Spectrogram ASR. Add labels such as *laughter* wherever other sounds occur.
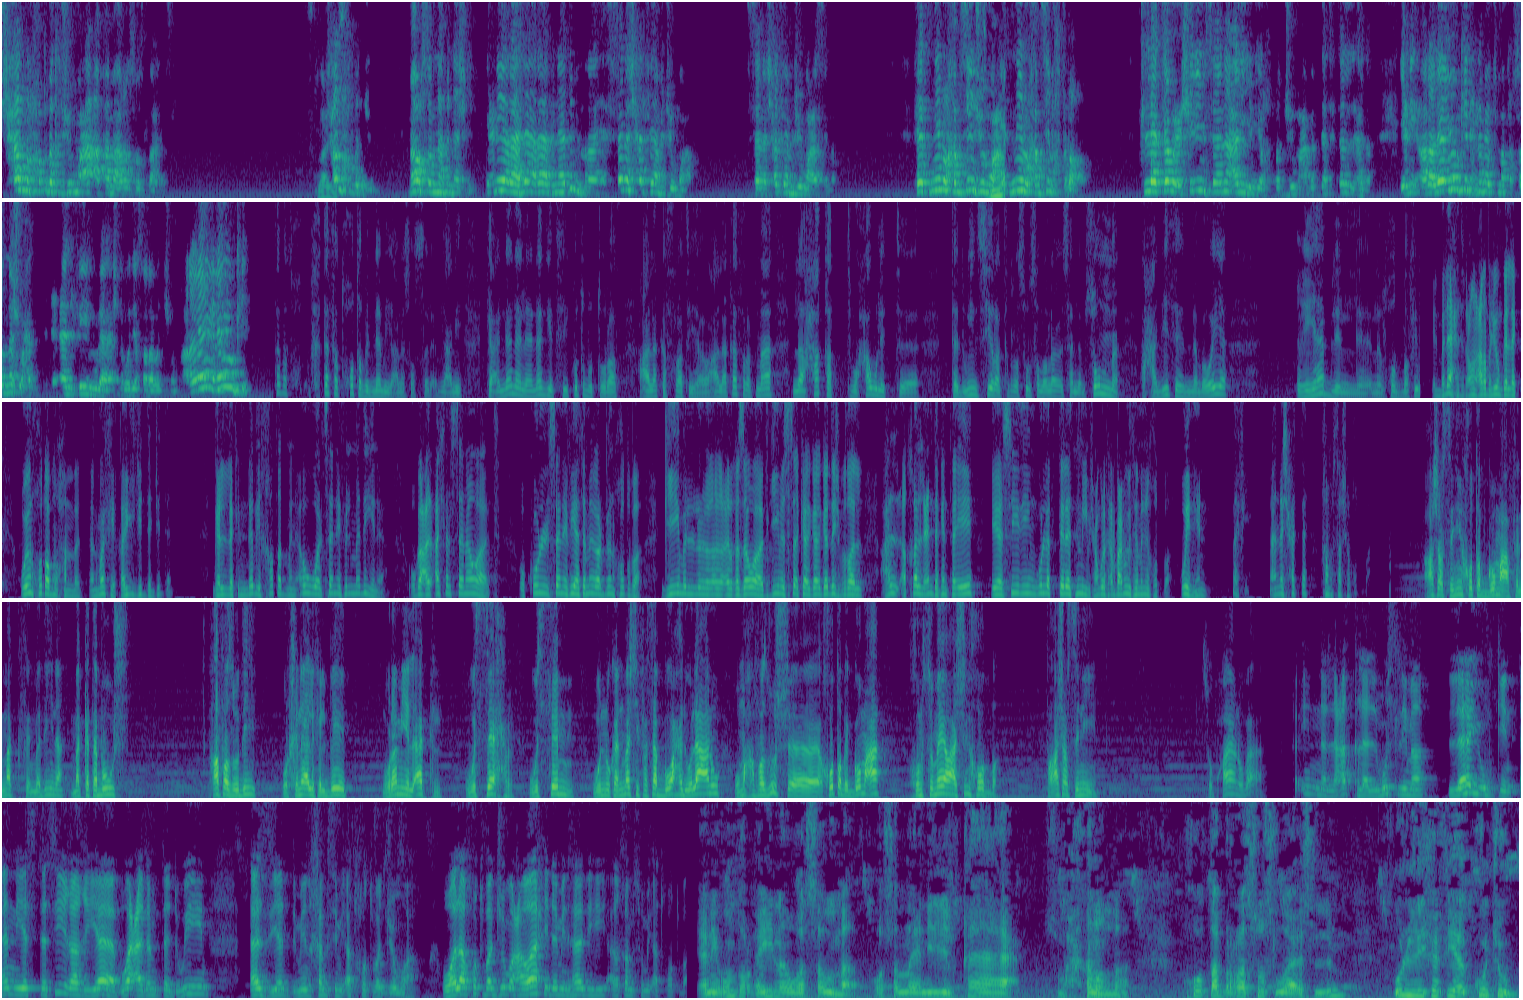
شحال من خطبة الجمعة اقامها الرسول صلى الله عليه وسلم؟ شحال. من خطبة الجمعة؟ ما وصلنا من شيء. يعني راه راه بنادم راه السنة شحال فيها من جمعة؟ السنة شحال فيها من جمعة السنة فيها 52 جمعة 52 خطبة. 23 سنة علي اللي خطبه الجمعة ما بدات حتى هذا يعني راه لا يمكن إحنا ما توصلناش واحد 2000 ولا شنو هي صلاة الجمعة. لا, لا يمكن. اختفت خطب النبي عليه الصلاة والسلام. يعني كأننا لا نجد في كتب التراث على كثرتها وعلى كثرة ما لاحقت محاولة تدوين سيرة الرسول صلى الله عليه وسلم. ثم أحاديثه النبوية غياب لل- للخطبة. في الملاحد بتوع العرب اليوم قال لك وين خطب محمد؟ أنا ما في قليل جدا جدا. قال لك النبي خطب من أول سنة في المدينة وقعد 10 سنوات وكل سنة فيها 48 خطبة. قيم ال- الغزوات قيم السكه قديش بضل. على الأقل عندك أنت إيه؟ يا سيدي نقول لك 300 مش هنقول لك 480 خطبة. وين هن؟ ما في ما عندناش حتى 15 خطبة. 10 سنين خطب جمعة في المكه في المدينة ما كتبوش. حفظوا دي والخناقه اللي في البيت ورمي الأكل والسحر والسم وإنه كان ماشي فسب واحد ولعنه وما حفظوش آه، خطب الجمعة 520 خطبة في 10 سنين. سبحانه بقى. فإن العقل المسلم لا يمكن أن يستسيغ غياب وعدم تدوين أزيد من 500 خطبة جمعة ولا خطبة جمعة واحدة من هذه ال 500 خطبة. يعني انظر أين وصلنا. وصلنا يعني للقاع. سبحان الله. خطب الرسول صلى الله عليه وسلم ألف فيها كتب.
